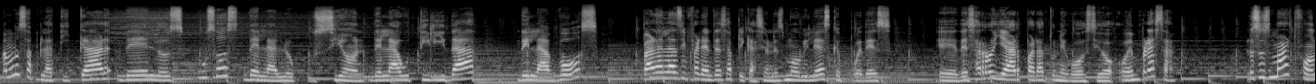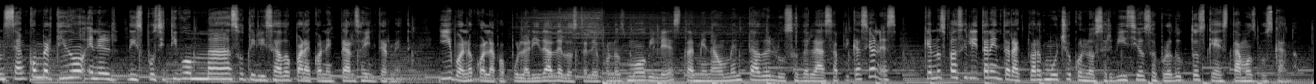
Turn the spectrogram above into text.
vamos a platicar de los usos de la locución, de la utilidad de la voz para las diferentes aplicaciones móviles que puedes eh, desarrollar para tu negocio o empresa. Los smartphones se han convertido en el dispositivo más utilizado para conectarse a Internet. Y bueno, con la popularidad de los teléfonos móviles también ha aumentado el uso de las aplicaciones, que nos facilitan interactuar mucho con los servicios o productos que estamos buscando.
